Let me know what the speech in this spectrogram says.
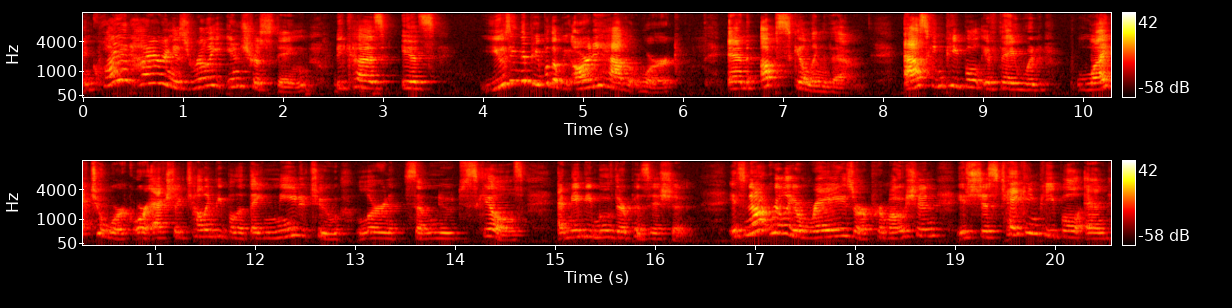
And quiet hiring is really interesting because it's using the people that we already have at work and upskilling them. Asking people if they would like to work or actually telling people that they need to learn some new skills and maybe move their position. It's not really a raise or a promotion. It's just taking people and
